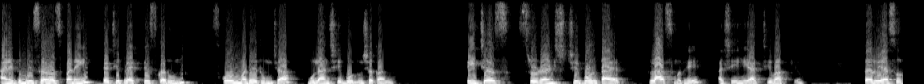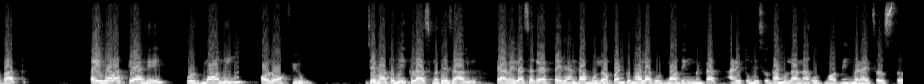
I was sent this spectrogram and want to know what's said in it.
आणि तुम्ही सहजपणे त्याची प्रॅक्टिस करून स्कूलमध्ये तुमच्या मुलांशी बोलू शकाल. टीचर्स स्टुडंट्सची बोलतायत क्लासमध्ये अशी ही आजची वाक्य. करूया सुरुवात. पहिलं वाक्य आहे good morning all of you जेव्हा तुम्ही क्लासमध्ये जाल त्यावेळेला सगळ्यात पहिल्यांदा मुलं पण तुम्हाला गुड मॉर्निंग म्हणतात आणि तुम्ही सुद्धा मुलांना गुड मॉर्निंग म्हणायचं असतं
